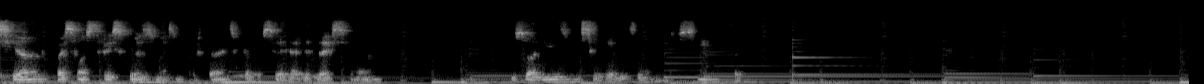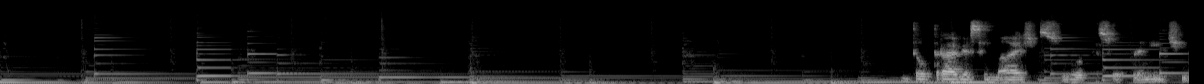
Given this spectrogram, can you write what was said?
Esse ano, quais são as três coisas mais importantes para você realizar esse ano? Visualize você realizando, sinta. Então traga essa imagem sua para sua frente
